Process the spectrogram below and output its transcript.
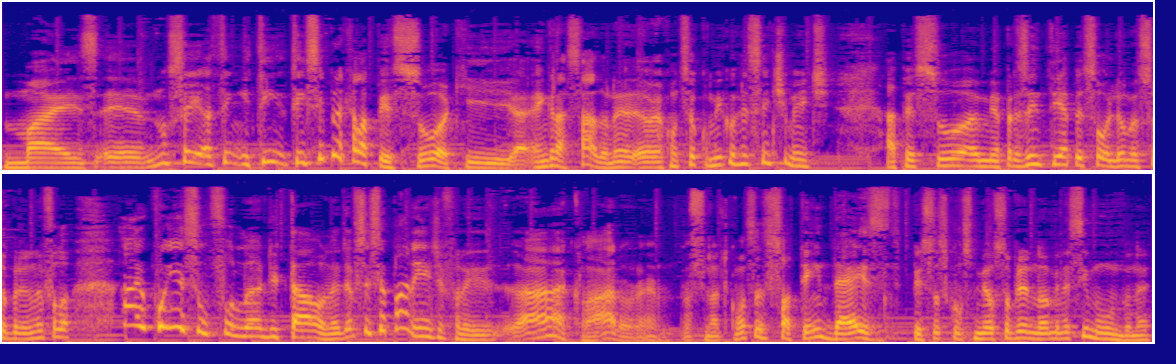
Mas, é, não sei, tem, tem, tem, sempre aquela pessoa que. É engraçado, né? Aconteceu comigo recentemente. A pessoa, me apresentei, a pessoa olhou meu sobrenome e falou: Ah, eu conheço um fulano de tal, né? Deve ser seu parente. Eu falei: Ah, claro, né? Afinal de contas, só tem 10 pessoas com meu sobrenome nesse mundo, né?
